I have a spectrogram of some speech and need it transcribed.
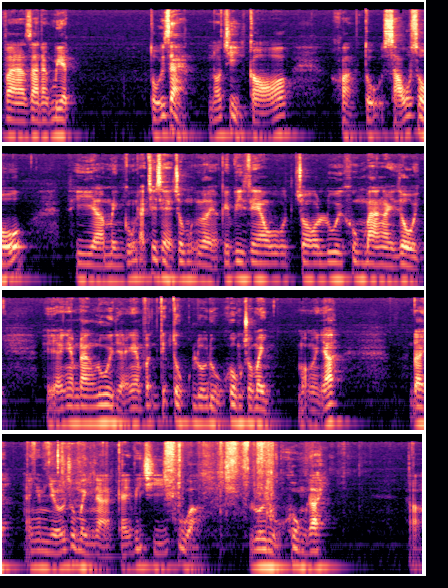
và giải đặc biệt tối giản nó chỉ có khoảng độ 6 số. Thì à, mình cũng đã chia sẻ cho mọi người ở cái video cho lui khung 3 ngày rồi. Thì anh em đang lui thì anh em vẫn tiếp tục lui đủ khung cho mình mọi người nhá. Đây anh em nhớ cho mình là cái vị trí của lui đủ khung đây. Đó,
